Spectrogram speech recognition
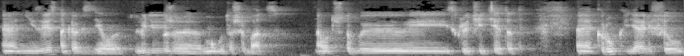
э, неизвестно как сделают. Люди уже могут ошибаться. А вот чтобы исключить этот круг, я решил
